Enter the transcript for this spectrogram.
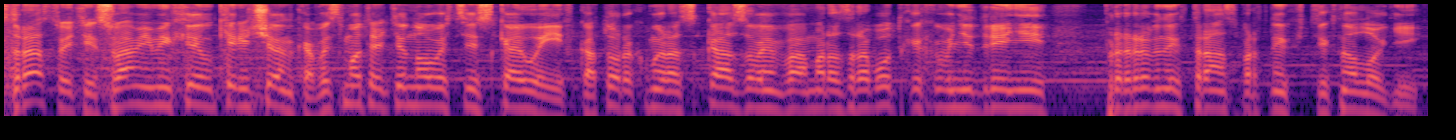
Здравствуйте, с вами Михаил Кириченко. Вы смотрите новости Skyway, в которых мы рассказываем вам о разработках и внедрении прорывных транспортных технологий.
